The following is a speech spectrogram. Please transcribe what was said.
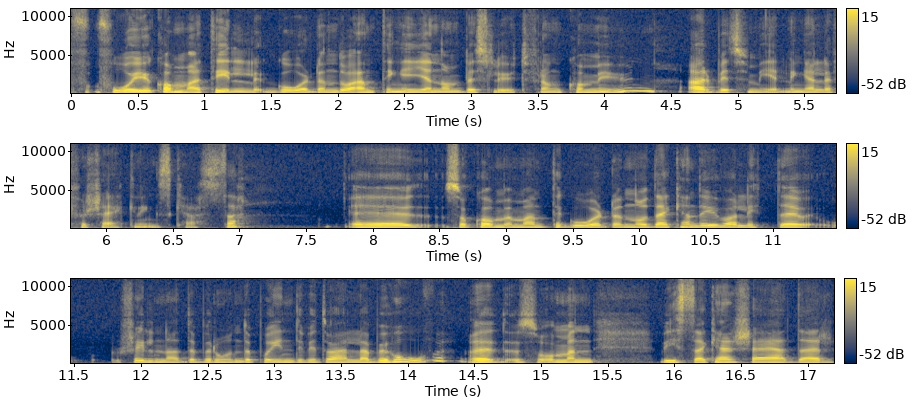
får ju komma till gården då antingen genom beslut från kommun, arbetsförmedling eller försäkringskassa. Eh, så kommer man till gården och där kan det ju vara lite skillnader beroende på individuella behov. Eh, så, men vissa kanske är där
